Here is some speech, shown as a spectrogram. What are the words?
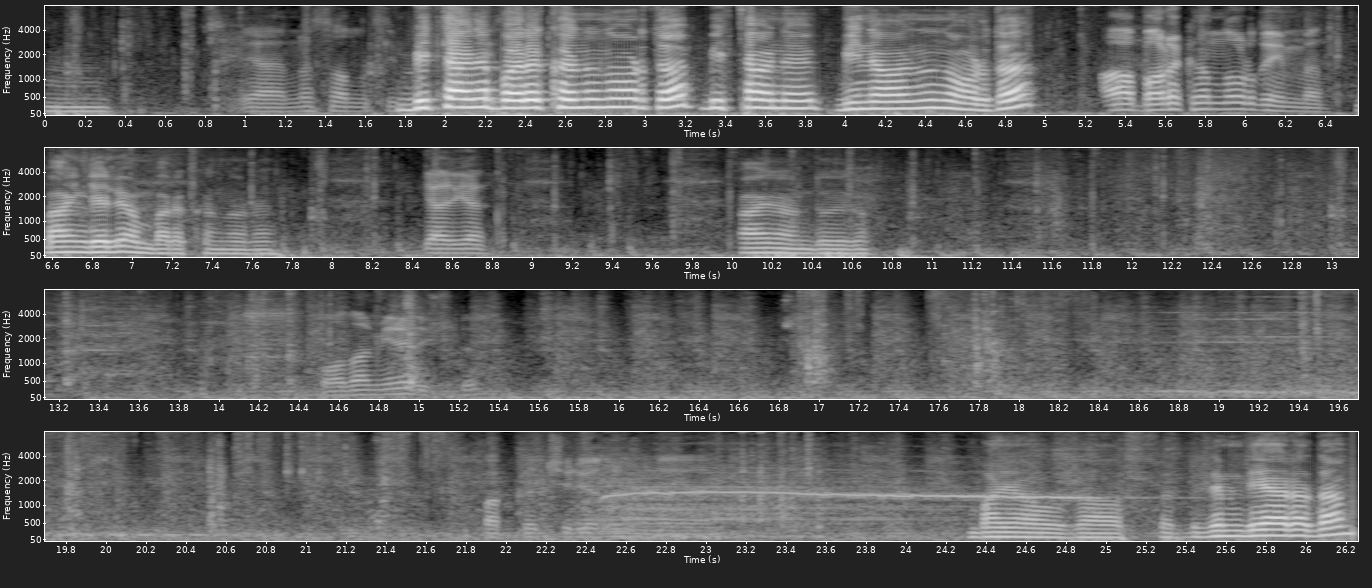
Hmm. yani nasıl anlatayım? Bir tane barakanın orada, bir tane binanın orada. Aa barakanın oradayım ben. Ben geliyorum barakanın oraya. Gel gel. Aynen duydum. Bu adam yine düştü. Bak kaçırıyordum yine ya. Bayağı uzağa astı. Bizim diğer adam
